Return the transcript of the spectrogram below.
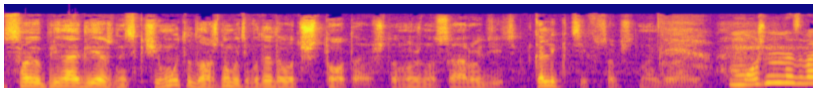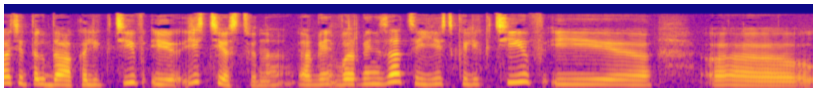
свою принадлежность к чему-то, должно быть вот это вот что-то, что нужно соорудить. Коллектив, собственно говоря. Можно назвать это, да, коллектив. И, естественно, в организации есть коллектив, и э,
